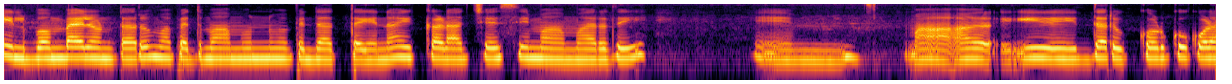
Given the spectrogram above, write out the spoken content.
వీళ్ళు బొంబాయిలో ఉంటారు. మా పెద్ద మామూలు మా పెద్ద అత్తయ్యన. ఇక్కడ వచ్చేసి మా మరిది మా ఇద్దరు కొడుకు కూడా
